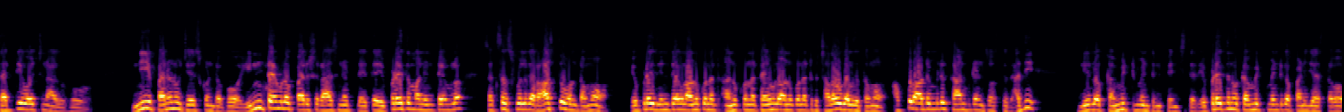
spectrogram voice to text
థర్టీ వచ్చిన ఆగకు నీ పని నువ్వు చేసుకుంటూ పో. ఇన్ టైంలో పరీక్ష రాసినట్లయితే ఎప్పుడైతే మనం ఇన్ టైంలో సక్సెస్ఫుల్గా రాస్తూ ఉంటామో ఎప్పుడైతే ఇన్ టైంలో అనుకున్న అనుకున్న టైంలో అనుకున్నట్టుగా చదవగలుగుతామో అప్పుడు ఆటోమేటిక్ కాన్ఫిడెన్స్ వస్తుంది. అది నీలో కమిట్మెంట్ని పెంచుతుంది. ఎప్పుడైతే నువ్వు కమిట్మెంట్గా పని చేస్తావో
